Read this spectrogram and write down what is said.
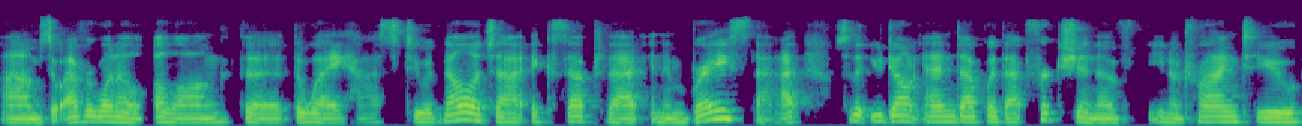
um, so everyone al- along the the way has to acknowledge that accept that and embrace that so that you don't end up with that friction of you know trying to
